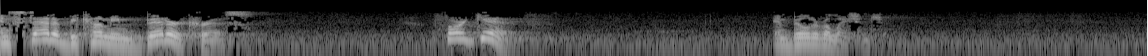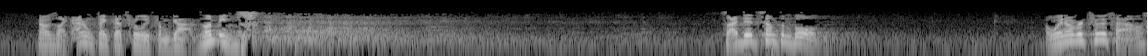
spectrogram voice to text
Instead of becoming bitter, Chris, forgive and build a relationship. And I was like, I don't think that's really from God. Let me. So I did something bold. I went over to his house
